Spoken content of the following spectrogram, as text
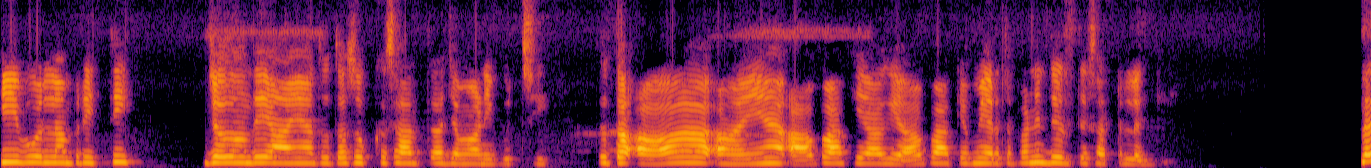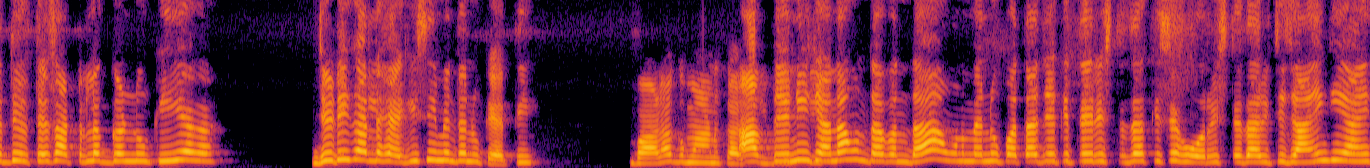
ਕੀ ਬੋਲਾਂ ਪ੍ਰੀਤੀ? ਜਦੋਂ ਦੇ ਆਏ ਆ ਤੂੰ ਤਾਂ ਸੁੱਖ ਸ਼ਾਂਤਾ ਜਮਾ ਨਹੀਂ ਪੁੱਛੀ। ਤੂੰ ਤਾਂ ਆ ਆਏ ਆ ਆ ਪਾ ਕੇ ਆ ਗਿਆ ਆ ਪਾ ਕੇ। ਮੇਰੇ ਤਾਂ ਭੈਣੇ ਦਿਲ ਤੇ ਸੱਟ ਲੱਗੀ। ਲੈ ਦਿਲ ਤੇ ਸੱਟ ਲੱਗਣ ਨੂੰ ਕੀ ਹੈਗਾ? ਜਿਹੜੀ ਗੱਲ ਹੈਗੀ ਸੀ ਮੈਂ ਤੈਨੂੰ ਕਹਿਤੀ। ਬਾਲਾ ਗਮਾਨ ਕਰਦੀ ਆਪਦੇ ਨਹੀਂ ਕਹਿੰਦਾ ਹੁੰਦਾ ਬੰਦਾ ਹੁਣ ਮੈਨੂੰ ਪਤਾ ਜੇ ਕਿਤੇ ਰਿਸ਼ਤੇਦਾਰ ਕਿਸੇ ਹੋਰ ਰਿਸ਼ਤੇਦਾਰੀ 'ਚ ਜਾਏਂਗੀ ਆਏ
